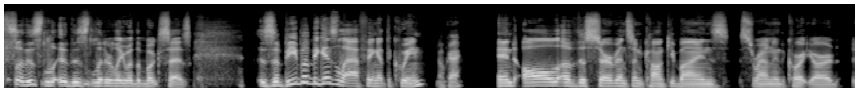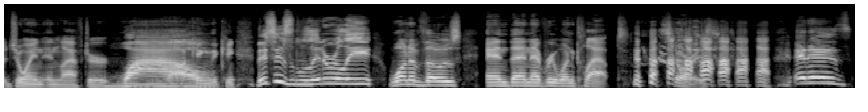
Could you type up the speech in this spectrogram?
so this this is literally what the book says. Zabiba begins laughing at the queen. Okay. And all of the servants and concubines surrounding the courtyard join in laughter, Wow. mocking the king. This is literally one of those, and then everyone clapped stories. it is.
